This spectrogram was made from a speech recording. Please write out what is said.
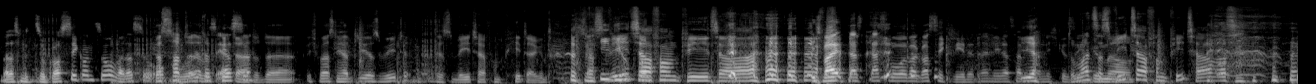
War das mit so Gothic und so? War das so? Das Open hatte World also Peter hatte da, ich weiß nicht, hattet ihr das Veta? Das Veta von Peter genannt. Das Video Veta von- von Peter. Ich weiß, das, das wo er über Gothic redet, ne? Nee, das habe ich Ja. noch nicht Du gesehen. meinst das Genau. Veta von Peter? Was?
